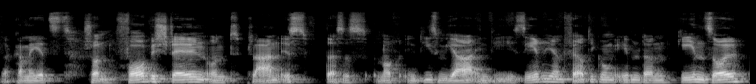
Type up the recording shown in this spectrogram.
Da kann man jetzt schon vorbestellen und Plan ist, dass es noch in diesem Jahr in die Serienfertigung eben dann gehen soll.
